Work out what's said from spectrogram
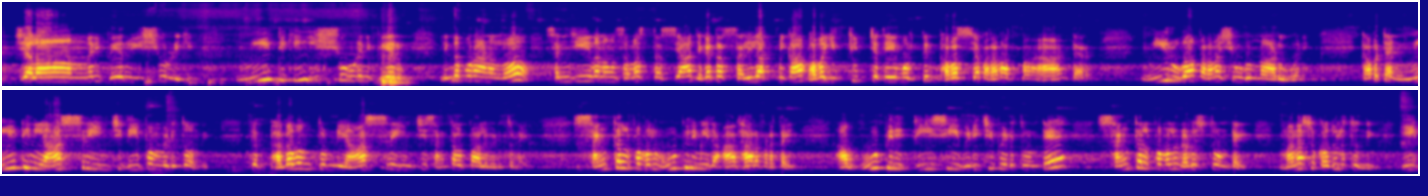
జలాన్నని పేరు ఈశ్వరుడికి నీటికి ఈశ్వరుడని పేరు. లింగ పురాణంలో సంజీవనం సమస్తస్య జగత సలిలాత్మిక భవ ఇత్యుచ్యతే మూర్తిర్భవస్య పరమాత్మ అంటారు. నీరుగా పరమశివుడున్నాడు అని. కాబట్టి ఆ నీటిని ఆశ్రయించి దీపం వెడుతోంది. అంటే భగవంతుణ్ణి ఆశ్రయించి సంకల్పాలు వెడుతున్నాయి సంకల్పములు ఊపిరి మీద ఆధారపడతాయి. ఆ ఊపిరి తీసి విడిచిపెడుతుంటే సంకల్పములు నడుస్తూ ఉంటాయి. మనసు కదులుతుంది. ఈ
